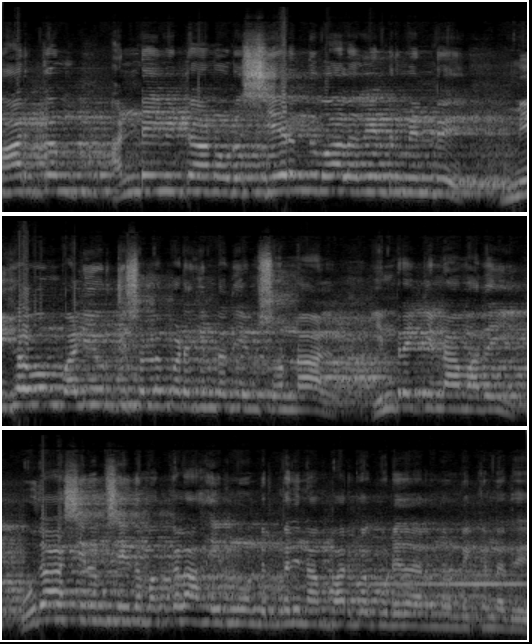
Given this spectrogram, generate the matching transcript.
மார்க்கம் அண்டை வீட்டானோடு சேர்ந்து வாழ வேண்டும் என்று மிகவும் வலியுறுத்தி சொல்லப்படுகின்றது என்று சொன்னால் இன்றைக்கு நாம் அதை உதாசீனம் செய்த மக்களாக இருந்து கொண்டிருப்பதை நாம் பார்க்கக்கூடியதாக இருந்து கொண்டிருக்கின்றது.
